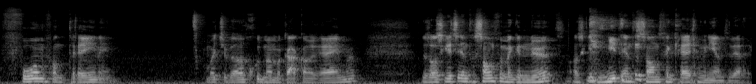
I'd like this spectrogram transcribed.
vorm van training. Wat je wel goed met elkaar kan rijmen. Dus als ik iets interessant vind, ben ik een nerd. Als ik iets niet interessant vind, krijg je me niet aan het werk.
